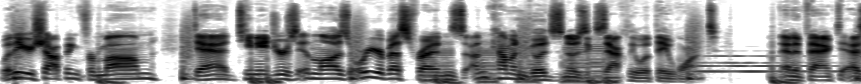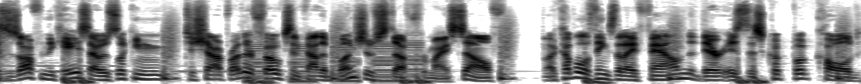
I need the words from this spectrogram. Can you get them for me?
Whether you're shopping for mom, dad, teenagers, in laws, or your best friends, Uncommon Goods knows exactly what they want. And in fact, as is often the case, I was looking to shop for other folks and found a bunch of stuff for myself. A couple of things that I found there is this cookbook called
